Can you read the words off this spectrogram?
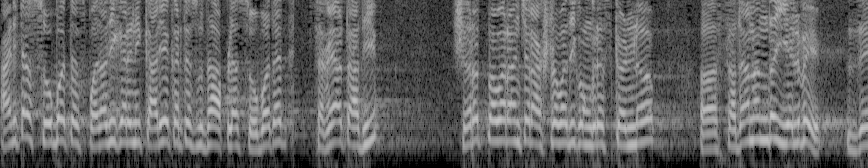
आणि त्यासोबतच पदाधिकारी आणि कार्यकर्ते सुद्धा आपल्यासोबत आहेत. सगळ्यात आधी शरद पवारांच्या राष्ट्रवादी काँग्रेसकडनं सदानंद येलवे जे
